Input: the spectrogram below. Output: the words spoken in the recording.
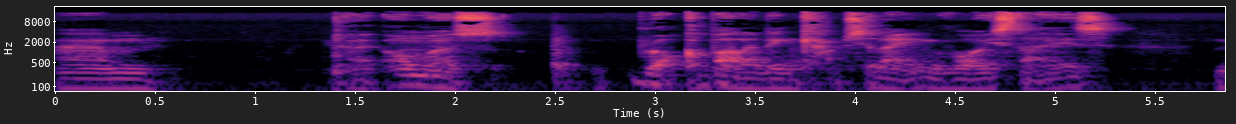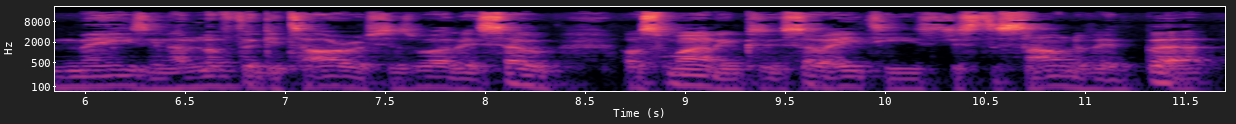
um, almost rock ballad encapsulating voice that is amazing. I love the guitarist as well. It's so I was smiling because it's so 80s, just the sound of it. But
